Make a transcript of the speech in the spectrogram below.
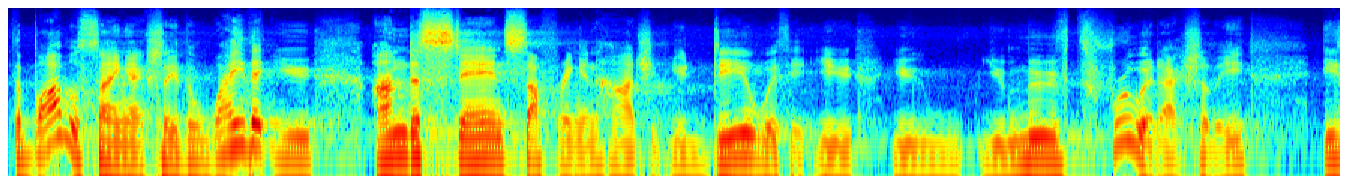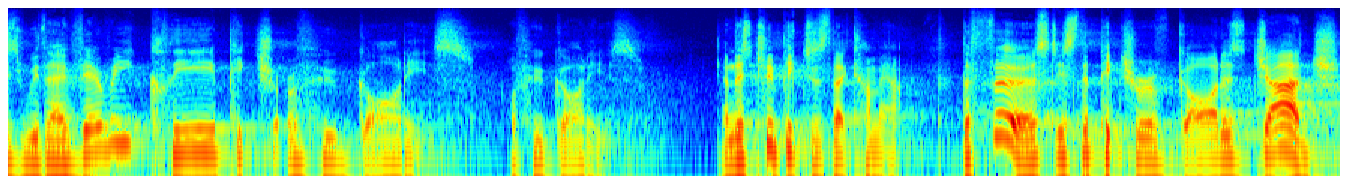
The Bible's saying actually the way that you understand suffering and hardship, you deal with it, you, you, you move through it actually, is with a very clear picture of who God is, of who God is. And there's two pictures that come out. The first is the picture of God as judge.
